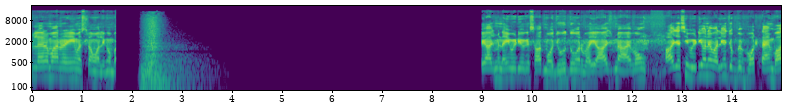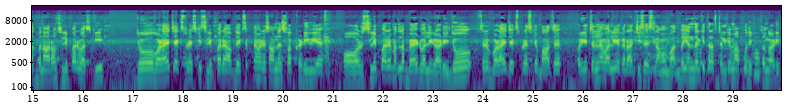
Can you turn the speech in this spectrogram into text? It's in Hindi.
अस्सलाम वालेकुम आज मैं नई वीडियो के साथ मौजूद हूँ और भाई आज मैं आया हुआ हूँ। आज ऐसी वीडियो होने वाली है जो मैं बहुत टाइम बाद बना रहा हूँ स्लीपर बस की, जो वड़ाइच एक्सप्रेस की स्लीपर है। आप देख सकते हैं मेरे सामने इस वक्त खड़ी हुई है और स्लीपर है मतलब बेड वाली गाड़ी, जो सिर्फ़ वड़ाइच एक्सप्रेस के पास है। और ये चलने वाली है कराची से इस्लामाबाद। भाई, अंदर की तरफ़ चल के मैं आपको दिखाता हूँ गाड़ी।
